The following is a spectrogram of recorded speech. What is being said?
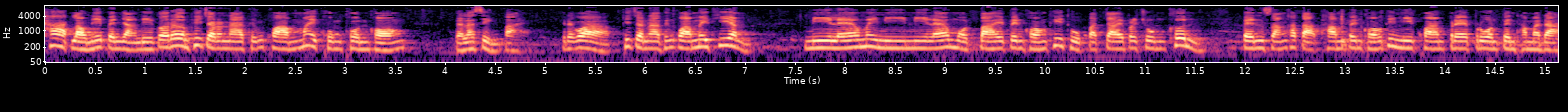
ธาตุเหล่านี้เป็นอย่างดีก็เริ่มพิจารณาถึงความไม่คงทนของแต่ละสิ่งไปเรียกว่าพิจารณาถึงความไม่เที่ยงมีแล้วไม่มีมีแล้วหมดไปเป็นของที่ถูกปัจจัยประชุมขึ้น เป็นสังคตะธรรมเป็นของที่มีความแปรปรวนเป็นธรรมดา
